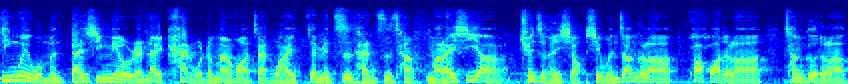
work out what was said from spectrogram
因为我们担心没有人来看我的漫画展，我还在那边自弹自唱。马来西亚圈子很小，写文章的啦、画画的啦、唱歌的啦，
